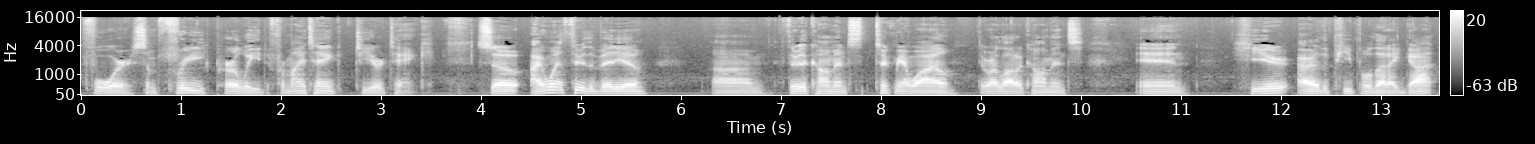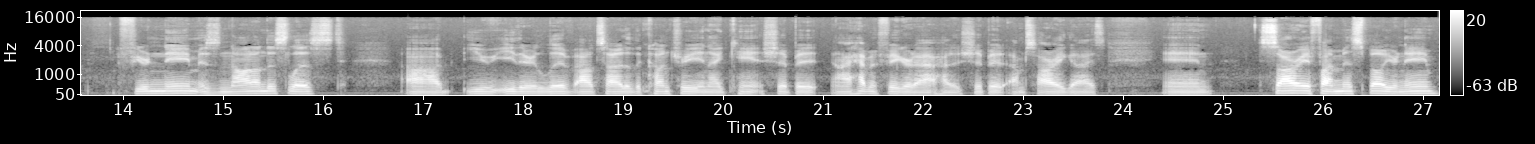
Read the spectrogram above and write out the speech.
for some free pearlweed from my tank to your tank. So I went through the video, um, through the comments. It took me a while. There were a lot of comments, and here are the people that I got. If your name is not on this list, uh, you either live outside of the country and I can't ship it. I haven't figured out how to ship it. I'm sorry, guys. And sorry if I misspell your name.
